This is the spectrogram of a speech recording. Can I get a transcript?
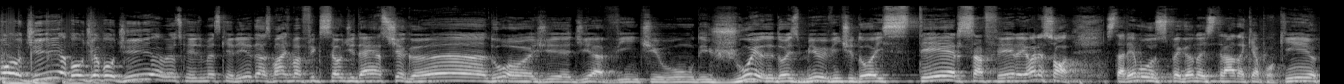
Bom dia, bom dia, bom dia, meus queridos minhas queridas. Mais uma ficção de ideias chegando hoje, dia 21 de junho de 2022, terça-feira. E olha só, estaremos pegando a estrada daqui a pouquinho,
